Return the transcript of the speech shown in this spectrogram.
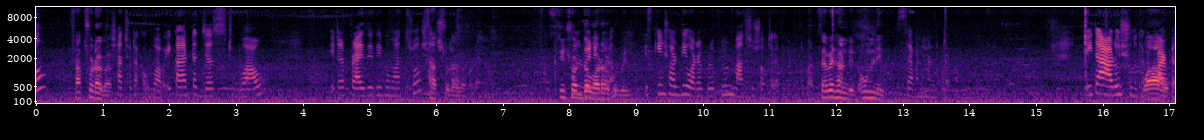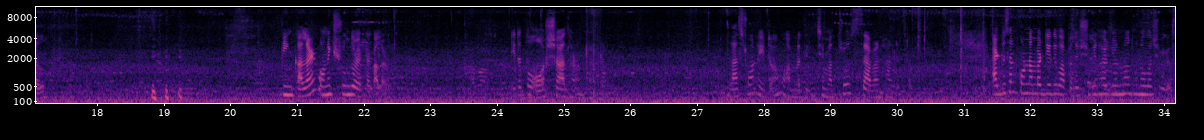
সাতশো টাকা। সাতশো টাকা। ওয়াও এই কালারটা জাস্ট ওয়াও এটার প্রাইস দিয়ে দিব মাত্র সাতশো 700 টাকা। করে। স্ক্রিনশট দাও অর্ডার করবেন। স্ক্রিনশট দিয়ে অর্ডার করে ফেলুন বাংলাদেশের সব জায়গা থেকে নিতে পারবেন। Seven hundred only seven hundred টাকা। এইটা আরও সুন্দর থাকে পার্পল পিঙ্ক কালার অনেক সুন্দর একটা কালার এটা তো অসাধারণ একটা। লাস্ট ওয়ান এটাও আমরা দিচ্ছি মাত্র সেভেন হান্ড্রেড টাকা। অ্যাড্রেস অ্যান্ড ফোন নাম্বার দিয়ে দেবো আপনাদের সুবিধার জন্য। ধন্যবাদ সবাইকে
